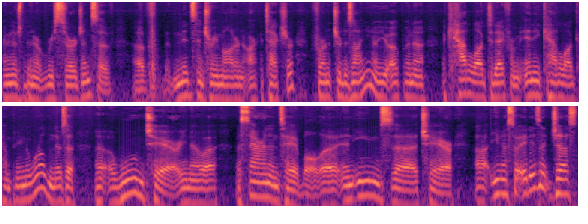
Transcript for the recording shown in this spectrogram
I mean, there's been a resurgence of of mid-century modern architecture, furniture design. You know, you open a, a, catalog today from any catalog company in the world, and there's a, a, a Womb chair, you know, a, a Saarinen table, uh, an Eames uh, chair. Uh, you know, so it isn't just,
